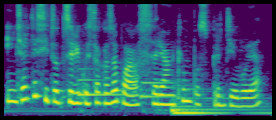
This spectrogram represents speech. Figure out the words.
in certe situazioni questa cosa può essere anche un po' spregevole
